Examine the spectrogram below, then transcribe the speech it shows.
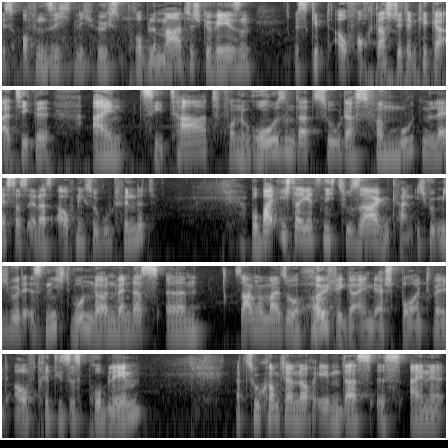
ist offensichtlich höchst problematisch gewesen. Es gibt auch, auch das steht im Kicker-Artikel, ein Zitat von Rosen dazu, das vermuten lässt, dass er das auch nicht so gut findet. Wobei ich da jetzt nicht zu sagen kann. Ich, wür- mich würde es nicht wundern, wenn das, ähm, sagen wir mal so, häufiger in der Sportwelt auftritt, dieses Problem. Dazu kommt ja noch eben, dass es eine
